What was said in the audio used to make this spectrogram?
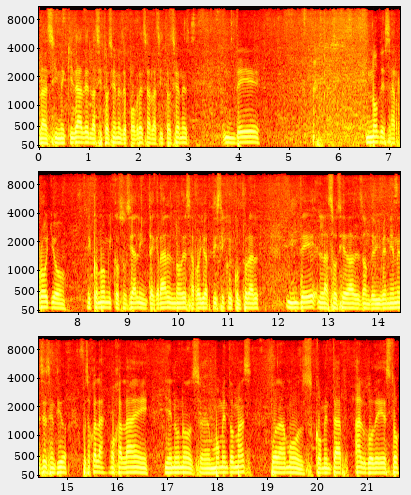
las inequidades, las situaciones de pobreza, las situaciones de no desarrollo económico, social, integral, no desarrollo artístico y cultural de las sociedades donde viven. Y en ese sentido, pues ojalá, ojalá eh, y en unos eh, momentos más podamos comentar algo de esto.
